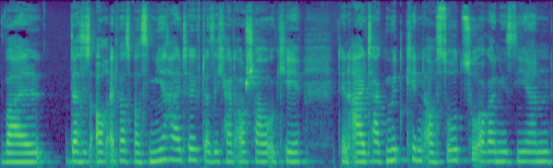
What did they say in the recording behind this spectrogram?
weil das ist auch etwas, was mir halt hilft, dass ich halt auch schaue, okay, den Alltag mit Kind auch so zu organisieren,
